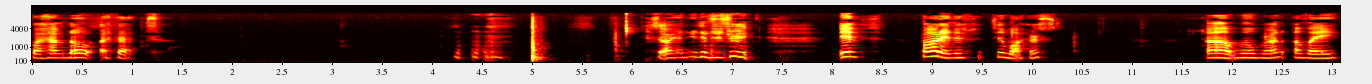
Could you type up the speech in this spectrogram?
but have no effect. Sorry, I needed a drink. If spotted in waters, uh, will run away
